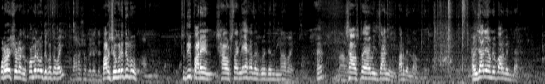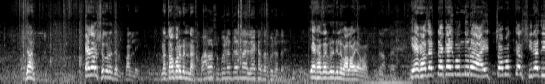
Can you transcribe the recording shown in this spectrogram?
পনেরোশো টাকা। কমের মধ্যে কত ভাই? বারোশো করে দেবো হ্যাঁ। যদি পারেন সাহস থাকলে এক হাজার করে দেন দিই হ্যাঁ? না সাহস নাই আমি জানি পারবেন না আপনি। আমি জানি আপনি পারবেন না। যান এগারোশো করে দেন পারলে। না তাও পারবেন না? বারোশো করে দেন না এক হাজার করে দেন। এক হাজার করে দিলে ভালো হয় আমার। এক হাজার টাকাই বন্ধুরা এই চমৎকার সিরাজি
